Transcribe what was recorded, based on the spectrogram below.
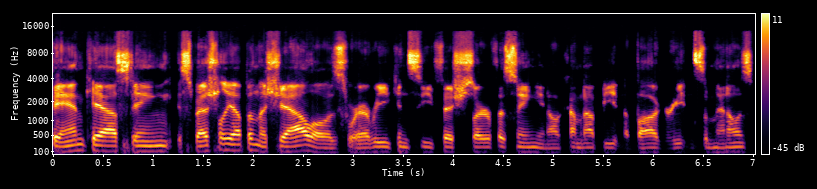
fan casting, especially up in the shallows, wherever you can see fish surfacing, you know, coming up eating a bug or eating some minnows,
